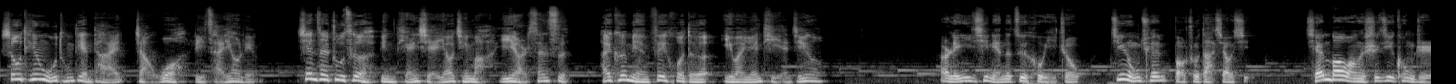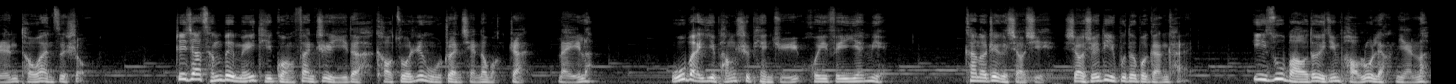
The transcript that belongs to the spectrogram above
收听梧桐电台，掌握理财要领。现在注册并填写邀请码一二三四，还可免费获得一万元体验金哦。二零一七年的最后一周，金融圈爆出大消息：钱宝网实际控制人投案自首。这家曾被媒体广泛质疑的靠做任务赚钱的网站雷了，五百亿庞氏骗局灰飞烟灭。看到这个消息，小学弟不得不感慨：易租宝都已经跑路两年了，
